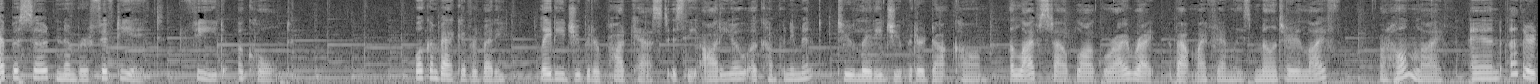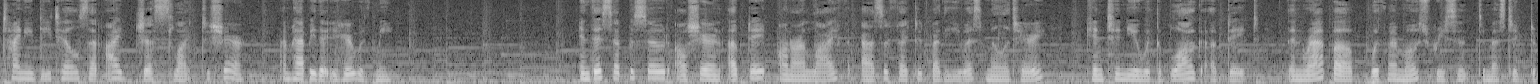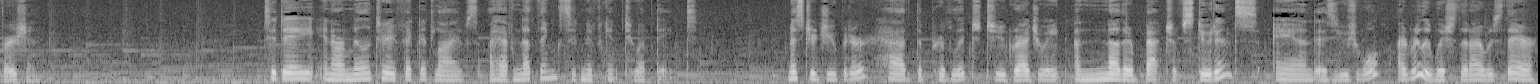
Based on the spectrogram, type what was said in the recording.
Episode number 58 Feed a Cold. Welcome back, everybody. Lady Jupiter Podcast is the audio accompaniment to LadyJupiter.com, a lifestyle blog where I write about my family's military life, our home life, and other tiny details that I just like to share. I'm happy that you're here with me. In this episode, I'll share an update on our life as affected by the U.S. military, continue with the blog update, then wrap up with my most recent domestic diversion. Today, in our military affected lives, I have nothing significant to update. Mr. Jupiter had the privilege to graduate another batch of students, and as usual, I really wish that I was there.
